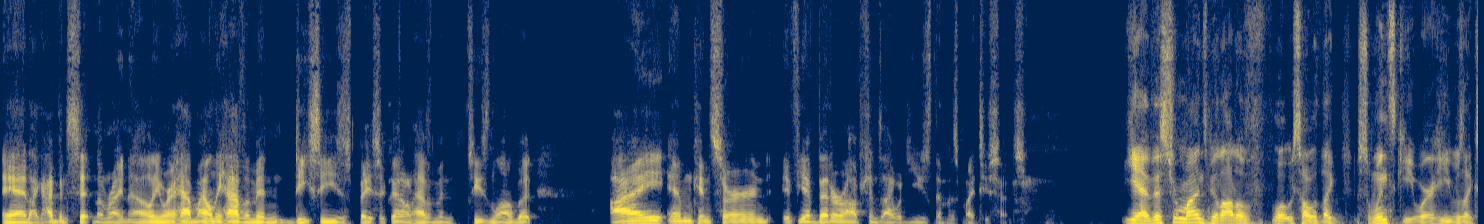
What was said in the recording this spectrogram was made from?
And like I've been sitting them right now. Anywhere I have them, I only have them in DCs basically. I don't have them in season long, but I am concerned if you have better options, I would use them as my two cents. Yeah, this reminds me a lot of what we saw with like Suwinski, where he was like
